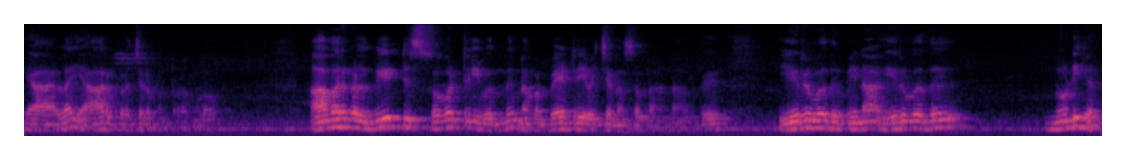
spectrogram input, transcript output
யாரில் யார் பிரச்சனை பண்ணுறாங்களோ அவர்கள் வீட்டு சுவற்றில் வந்து நம்ம பேட்டரியை வச்சு என்ன சொல்லலாம்னா வந்து இருபது வினா இருபது நொடிகள்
